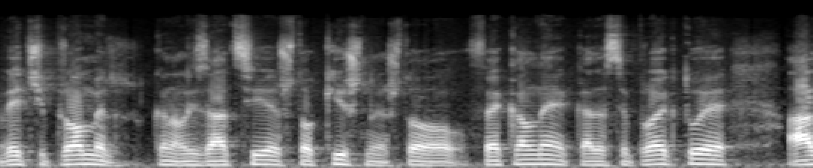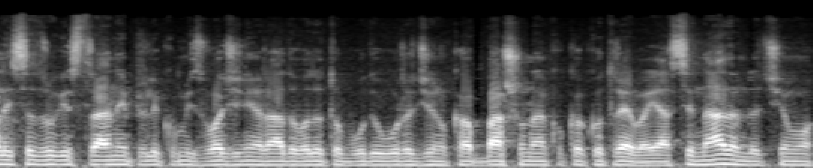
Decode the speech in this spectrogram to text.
veći promer kanalizacije, što kišne, što fekalne, kada se projektuje, ali sa druge strane prilikom izvođenja radova da to bude urađeno kao, baš onako kako treba. Ja se nadam da ćemo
